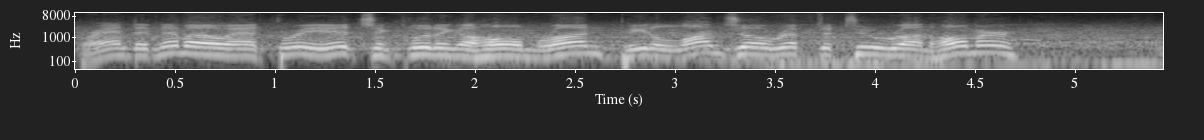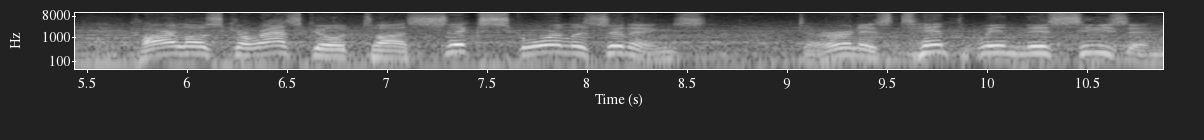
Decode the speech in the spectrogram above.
Brandon Nimmo had three hits, including a home run. Pete Alonso ripped a two run homer. And Carlos Carrasco tossed six scoreless innings to earn his 10th win this season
